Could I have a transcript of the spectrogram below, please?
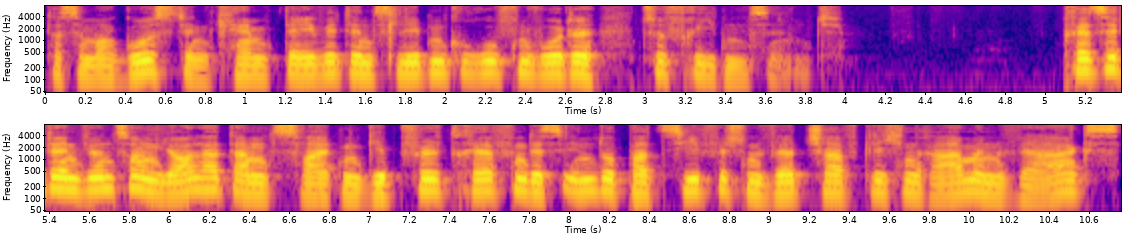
das im August in Camp David ins Leben gerufen wurde, zufrieden sind. Präsident Yun Song-yeol hat am zweiten Gipfeltreffen des Indo-Pazifischen Wirtschaftlichen Rahmenwerks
